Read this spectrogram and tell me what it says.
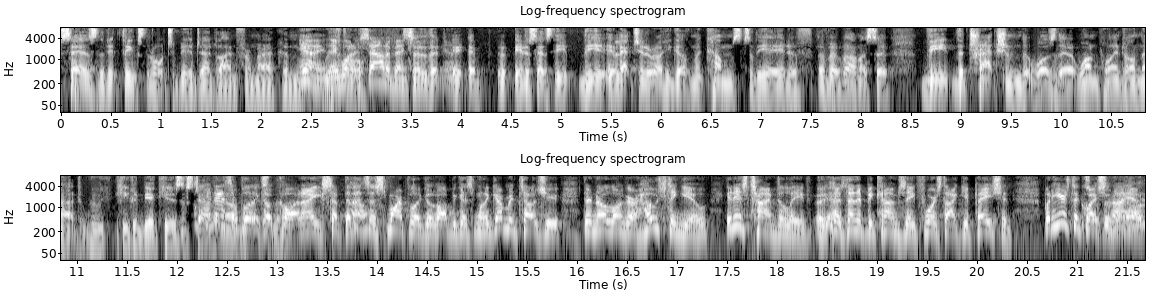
says that it thinks there ought to be a deadline for American Yeah, they want withdrawal. us out eventually. So that, Yeah. i- i- in a sense, the, the elected Iraqi government comes to the aid of, of Obama. So the, the traction that was there at one point on that, we- he could be accused of Okay, that's a political call, and I accept that. That's a smart political call because when a government tells you they're no longer hosting you, it is time to leave because then it becomes a forced occupation. But here's the question I have.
